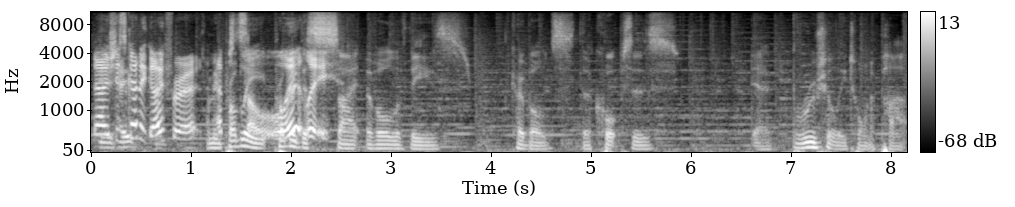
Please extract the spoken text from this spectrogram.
no, he she's hates going to go for it. I mean, probably probably the sight of all of these kobolds, the corpses, yeah, brutally torn apart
